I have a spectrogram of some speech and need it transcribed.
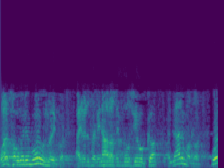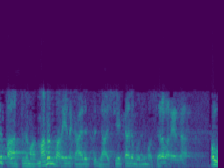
ഓരോ സൗകര്യം പോലെ വന്നു പോയിക്കോട്ടെ അതിനൊരു സെമിനാറോ സിമ്പോസിയോ വെക്കുക എല്ലാവരും വന്നോട്ടെ. ഒരു പാർട്ടിന് മതം പറയുന്ന കാര്യത്തിൽ രാഷ്ട്രീയക്കാരൻ വന്ന് മത്സര പറയണ്ട. ഓ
